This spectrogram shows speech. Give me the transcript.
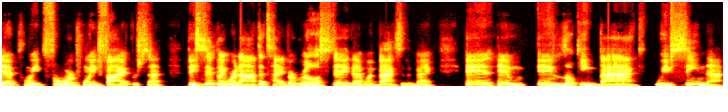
to 0.4, 0.5%. They simply were not the type of real estate that went back to the bank. And, and in looking back, we've seen that,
